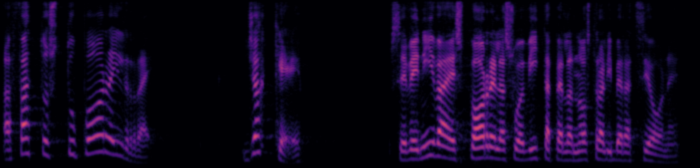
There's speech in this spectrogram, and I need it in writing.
Ha fatto stupore il re, giacché se veniva a esporre la sua vita per la nostra liberazione,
